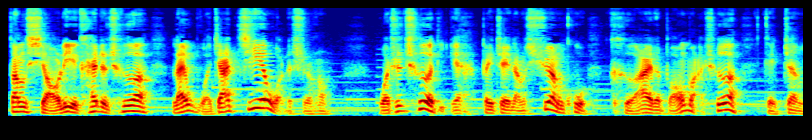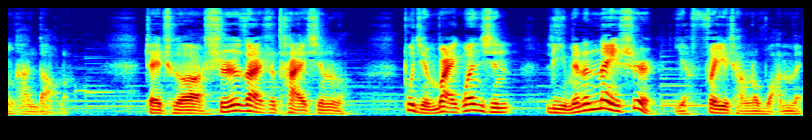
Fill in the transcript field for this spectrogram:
当小丽开着车来我家接我的时候，我是彻底被这辆炫酷可爱的宝马车给震撼到了。这车实在是太新了，不仅外观新，里面的内饰也非常的完美。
